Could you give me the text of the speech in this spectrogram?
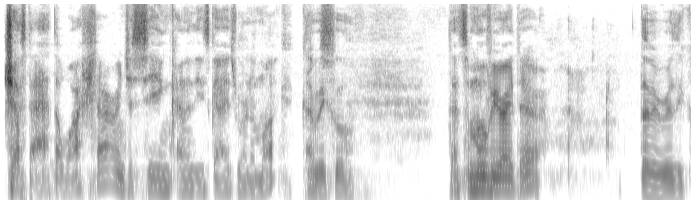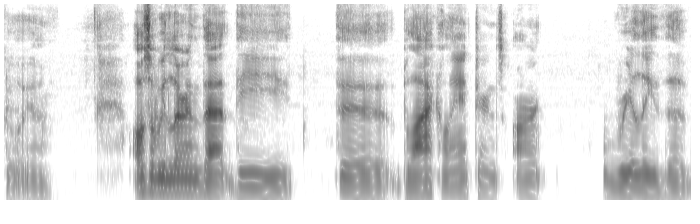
just at the watchtower and just seeing kind of these guys run amok That'd be cool. that's a movie right there That'd be really cool. Yeah. Also, we learned that the the Black Lanterns aren't really the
